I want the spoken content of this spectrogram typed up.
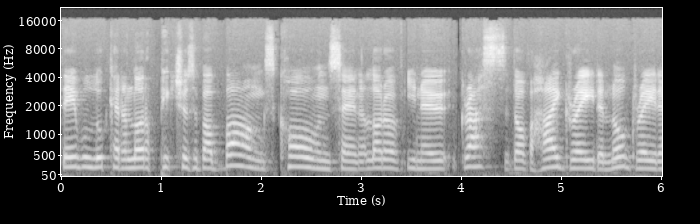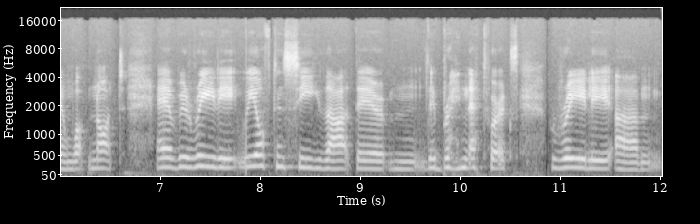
they will look at a lot of pictures about bongs, cones, and a lot of you know grass of high grade and low grade and whatnot. And we really we often see that their mm, their brain networks really um,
